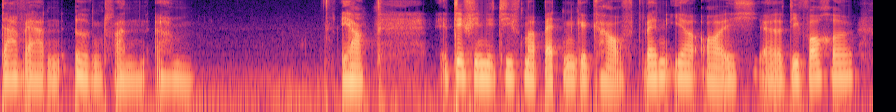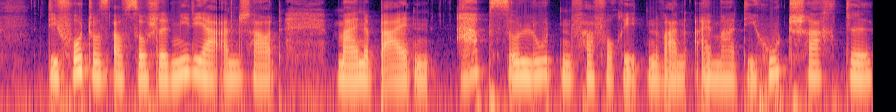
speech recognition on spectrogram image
da werden irgendwann ähm, ja, definitiv mal Betten gekauft. Wenn ihr euch äh, die Woche die Fotos auf Social Media anschaut, meine beiden absoluten Favoriten waren einmal die Hutschachtel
